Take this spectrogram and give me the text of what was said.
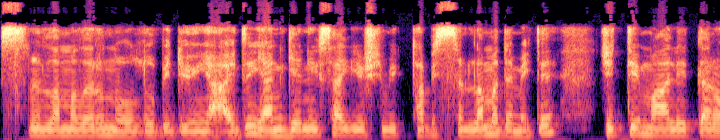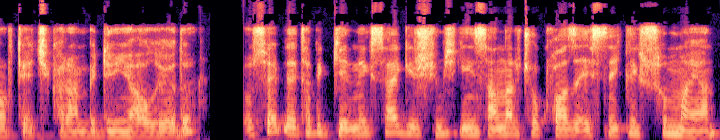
sınırlamaların olduğu bir dünyaydı. Yani geleneksel girişimcilik tabii sınırlama demek de ciddi maliyetler ortaya çıkaran bir dünya oluyordu. O sebeple tabii geleneksel girişimcilik insanlara çok fazla esneklik sunmayan,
